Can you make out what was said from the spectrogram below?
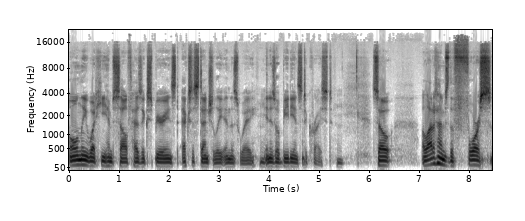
only what he himself has experienced existentially in this way hmm. in his obedience to Christ." Hmm. So, a lot of times the force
